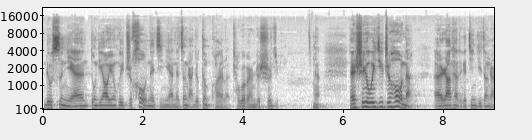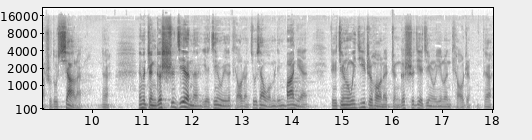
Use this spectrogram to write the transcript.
六四年东京奥运会之后那几年的，增长就更快了，超过百分之十几，啊。但石油危机之后呢，呃，让它这个经济增长速度下来了，啊。那么整个世界呢，也进入一个调整，就像我们零八年这个金融危机之后呢，整个世界进入一轮调整，对吧？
